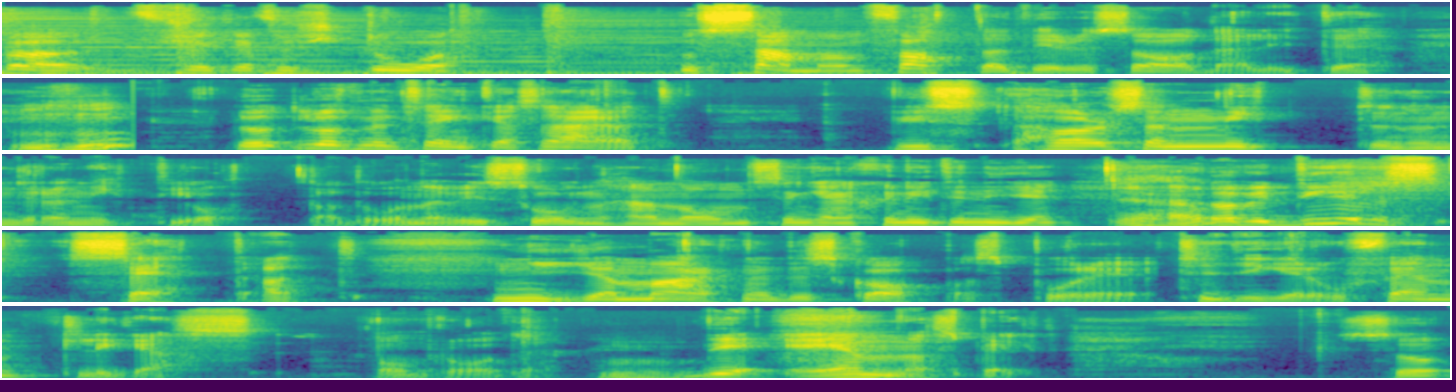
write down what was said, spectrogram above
Bara försöka förstå och sammanfatta det du sa där lite. Låt, låt mig tänka så här att vi har sedan 1998 då, när vi såg den här annonsen, kanske 99. Ja. Då har vi dels sett att nya marknader skapas på det tidigare offentligas område. Det är en aspekt. Så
